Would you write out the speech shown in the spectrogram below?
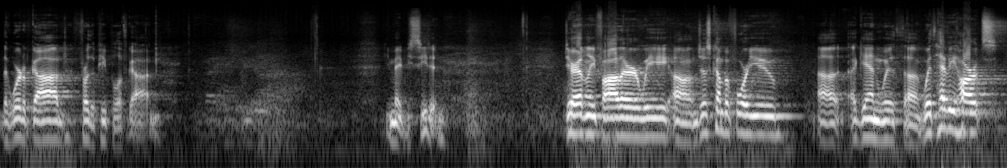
The word of God for the people of God. You may be seated. Dear Heavenly Father, we um, just come before you uh, again with, uh, with heavy hearts,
